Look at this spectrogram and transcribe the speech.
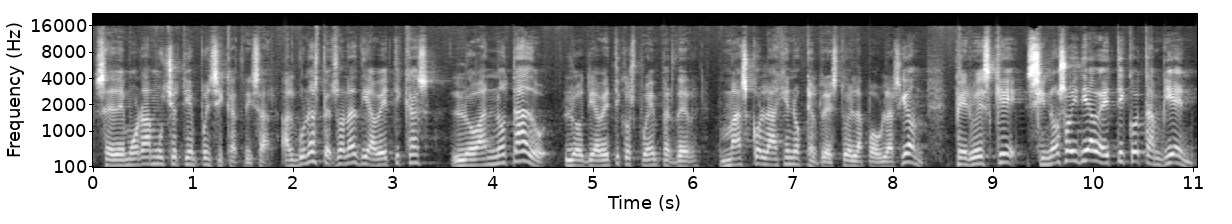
se demora mucho tiempo en cicatrizar. Algunas personas diabéticas lo han notado. Los diabéticos pueden perder más colágeno que el resto de la población. Pero es que si no soy diabético también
